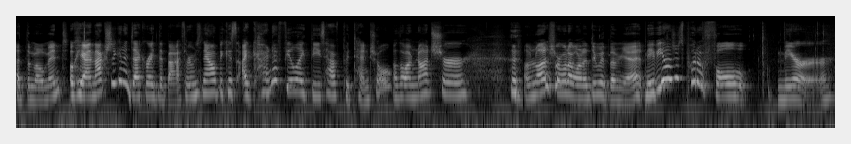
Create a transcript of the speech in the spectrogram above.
at the moment. Okay, I'm actually gonna decorate the bathrooms now because I kind of feel like these have potential, although I'm not sure. I'm not sure what I want to do with them yet. Maybe I'll just put a full mirror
